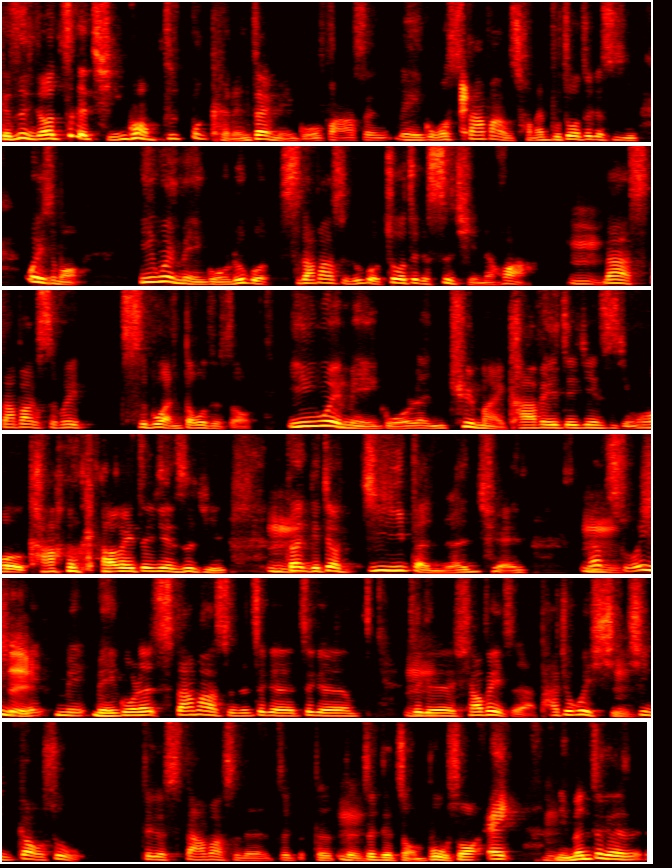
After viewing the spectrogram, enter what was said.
可是你知道这个情况不不可能在美国发生。美国 Starbucks 从来不做这个事情，为什么？因为美国如果 Starbucks 如果做这个事情的话，嗯，那 Starbucks 会吃不完兜着走。因为美国人去买咖啡这件事情，或咖喝咖啡这件事情，那个叫基本人权。那所以美美美国的 Starbucks 的这个这个这个消费者啊，他就会写信告诉这个 Starbucks 的这个的的这个总部说，哎，你们这个。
